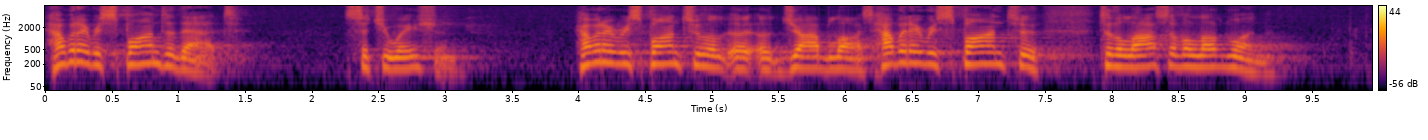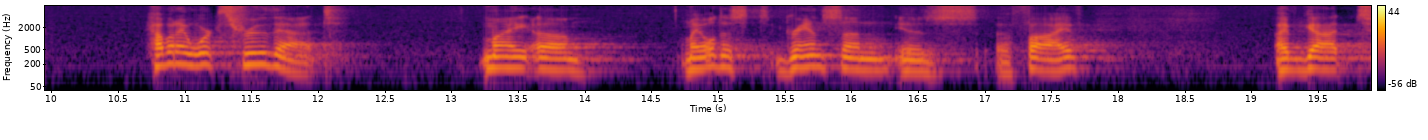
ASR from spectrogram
How would I respond to that situation? How would I respond to a, a, job loss? How would I respond to, to the loss of a loved one? How would I work through that? My, um, my oldest grandson is uh, five. I've got,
